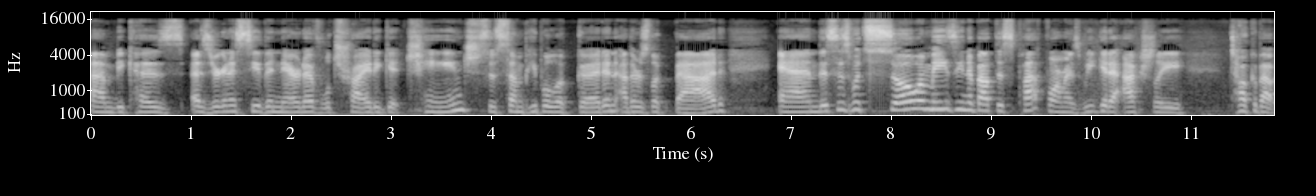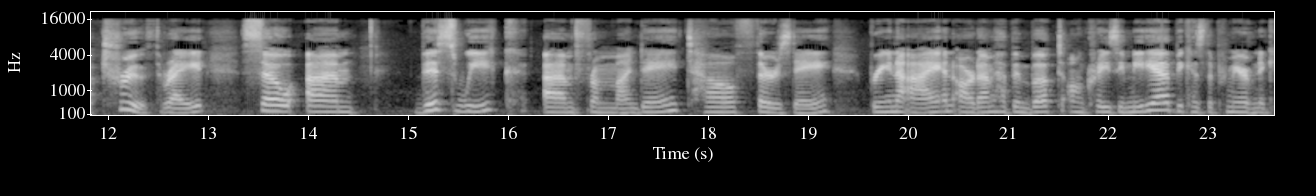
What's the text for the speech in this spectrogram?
Um, because as you're going to see, the narrative will try to get changed. So some people look good and others look bad. And this is what's so amazing about this platform is we get to actually talk about truth, right? So um, this week, um, from Monday till Thursday, Brie and I and Artem have been booked on Crazy Media because the premiere of Nikki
